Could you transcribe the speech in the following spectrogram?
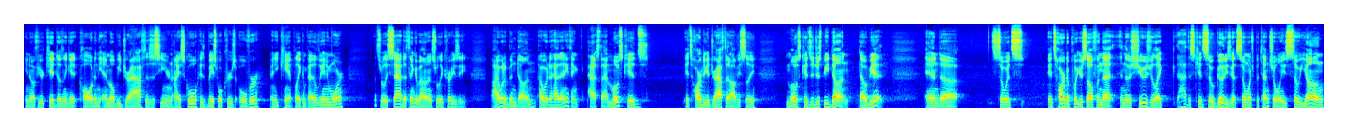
You know, if your kid doesn't get called in the MLB draft as a senior in high school, his baseball career's over and he can't play competitively anymore. That's really sad to think about and it's really crazy. I would have been done. I would have had anything past that. Most kids, it's hard to get drafted, obviously. Most kids would just be done. That would be it. And uh, so it's it's hard to put yourself in that in those shoes. You're like, ah, this kid's so good. He's got so much potential, and he's so young.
